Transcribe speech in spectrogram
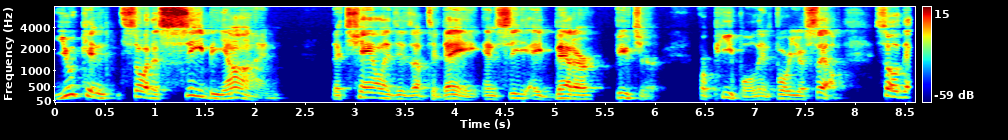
you can sort of see beyond the challenges of today and see a better future for people and for yourself. So the,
